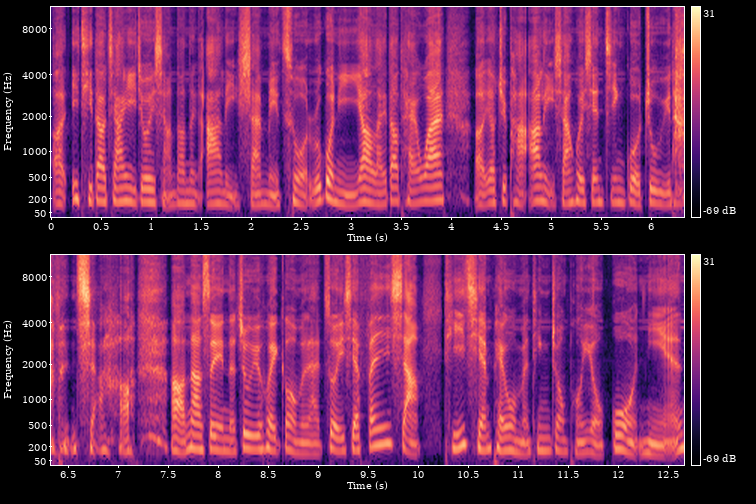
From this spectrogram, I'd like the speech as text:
呃，一提到嘉义就会想到那个阿里山，没错。如果你要来到台湾，呃，要去爬阿里山，会先经过祝玉他们家哈。啊，那所以呢，祝玉会跟我们来做一些分享，提前。陪我们听众朋友过年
